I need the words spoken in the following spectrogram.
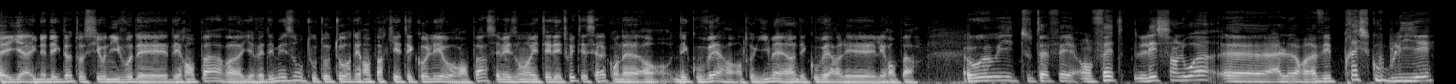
Il y a une anecdote aussi au niveau des, des, remparts. Il y avait des maisons tout autour des remparts qui étaient collées aux remparts. Ces maisons ont été détruites et c'est là qu'on a découvert, entre guillemets, hein, découvert les, les remparts. Oui, oui, tout à fait. En fait, les Saint-Lois euh, alors, avaient presque oublié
